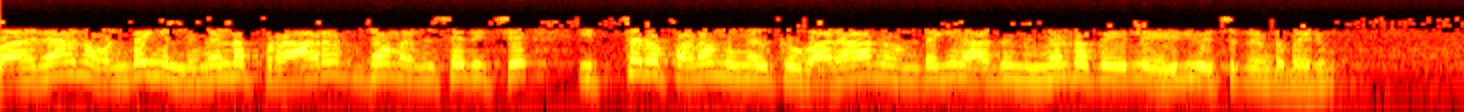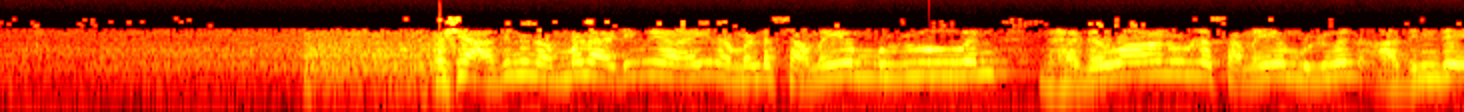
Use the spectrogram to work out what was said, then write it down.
വരാനുണ്ടെങ്കിൽ നിങ്ങളുടെ പ്രാരബ്ധം അനുസരിച്ച് ഇത്ര പണം നിങ്ങൾക്ക് വരാനുണ്ടെങ്കിൽ അത് നിങ്ങളുടെ പേരിൽ എഴുതി വെച്ചിട്ടുണ്ട് വരും. പക്ഷെ അതിന് നമ്മൾ അടിമയായി നമ്മളുടെ സമയം മുഴുവൻ ഭഗവാനുള്ള സമയം മുഴുവൻ അതിന്റെ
